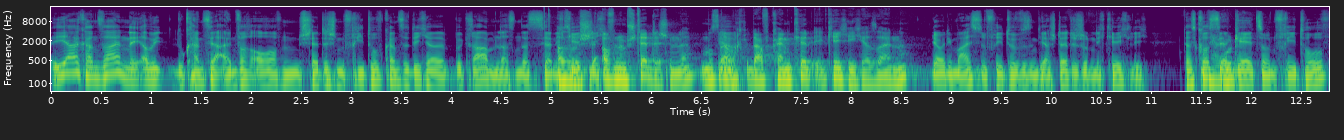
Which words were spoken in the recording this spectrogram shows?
Ja, kann sein. Nee, aber du kannst ja einfach auch auf einem städtischen Friedhof kannst du dich ja begraben lassen. Das ist ja nicht Also kirchlich. auf einem städtischen, ne? Muss Ja. einfach, darf kein Kir- kirchlicher sein, ne? Ja, aber die meisten Friedhöfe sind ja städtisch und nicht kirchlich. Das kostet Ja, ja. Geld, so ein Friedhof.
